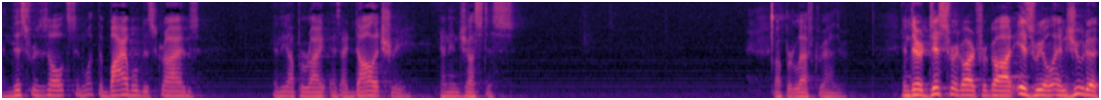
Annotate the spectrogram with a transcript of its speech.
And this results in what the Bible describes in the upper right as idolatry and injustice. Upper left, rather. In their disregard for God, Israel and Judah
